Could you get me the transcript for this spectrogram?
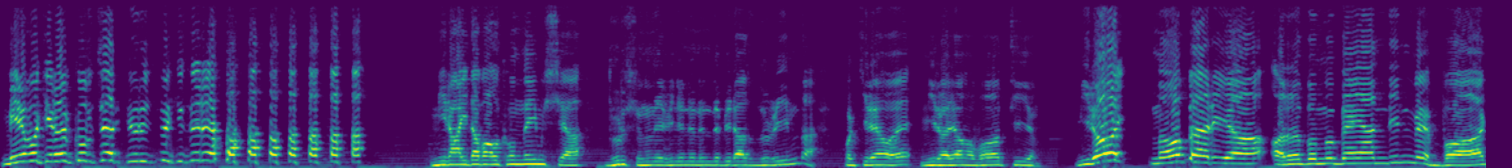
Merhaba Kerem komiser görüşmek üzere. Miray da balkondaymış ya. Dur şunun evinin önünde biraz durayım da fakire ve Miray'a hava atayım. Miray ne haber ya? Arabamı beğendin mi? Bak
